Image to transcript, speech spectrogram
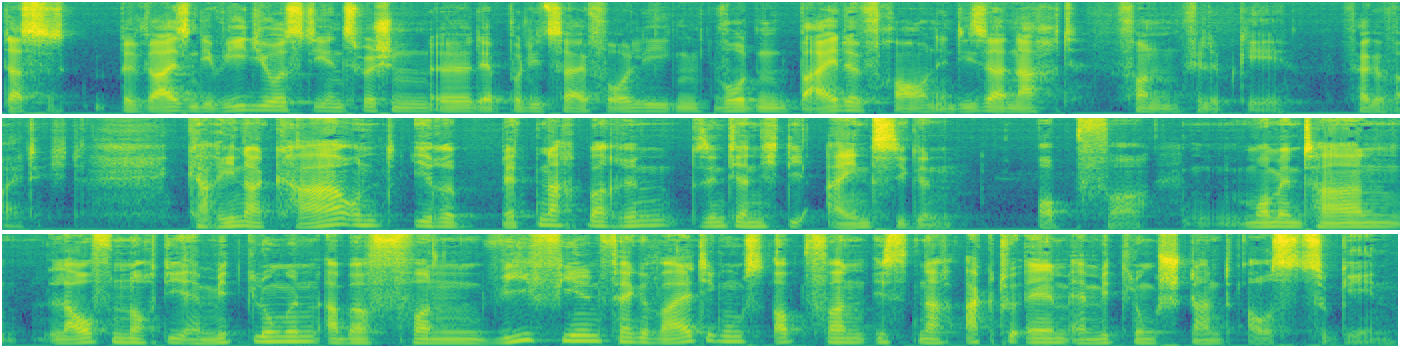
das beweisen die Videos, die inzwischen äh, der Polizei vorliegen, wurden beide Frauen in dieser Nacht von Philipp G. vergewaltigt. Carina K. und ihre Bettnachbarin sind ja nicht die einzigen Opfer. Momentan laufen noch die Ermittlungen, aber von wie vielen Vergewaltigungsopfern ist nach aktuellem Ermittlungsstand auszugehen?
